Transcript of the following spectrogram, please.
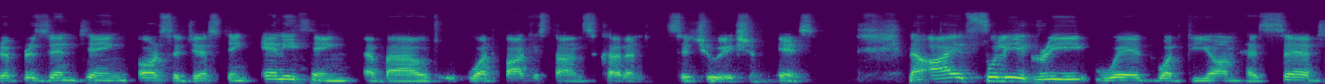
representing or suggesting anything about what Pakistan's current situation is. Now, I fully agree with what Guillaume has said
